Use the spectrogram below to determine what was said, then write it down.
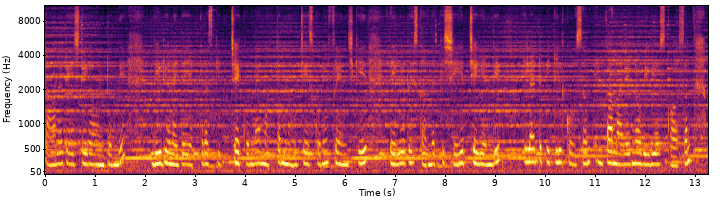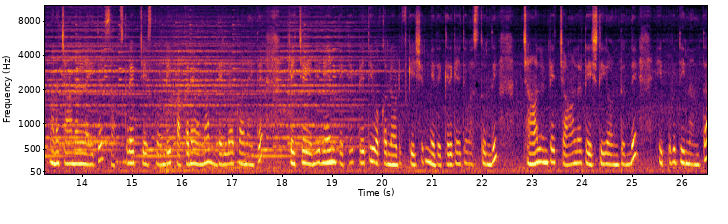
చాలా టేస్టీగా ఉంటుంది. వీడియోని అయితే ఎక్కడ స్కిప్ చేయకుండా మొత్తం నోట్ చేసుకొని ఫ్రెండ్స్కి రిలేటివ్స్కి అందరికీ షేర్ చేయండి. ఇలాంటి పికిల్ కోసం ఇంకా మరెన్నో వీడియోస్ కోసం మన ఛానల్ని అయితే సబ్స్క్రైబ్ చేసుకోండి. పక్కనే ఉన్న బెల్ ఐకాన్ అయితే క్లిక్ చేయండి. నేను పెట్టే ప్రతి ఒక్క నోటిఫికేషన్ మీ దగ్గరికి అయితే వస్తుంది. చాలా అంటే చాలా టేస్టీగా ఉంటుంది. ఇప్పుడు దీన్నంతా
